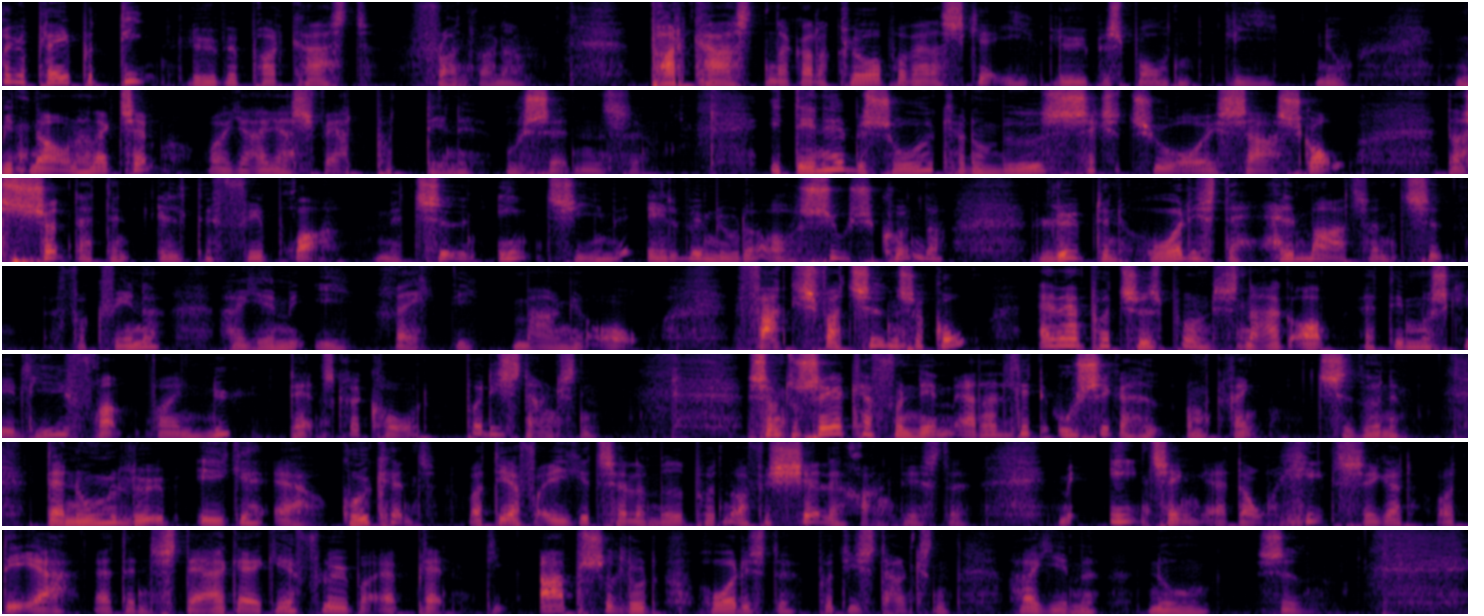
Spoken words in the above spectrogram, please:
trykke play på din løbepodcast Frontrunner. Podcasten, der gør dig klogere på, hvad der sker i løbesporten lige nu. Mit navn er Henrik Thiem, og jeg er svært på denne udsendelse. I denne episode kan du møde 26-årige Sara Skov, der søndag den 11. februar med tiden 1 time 11 minutter og 7 sekunder løb den hurtigste halvmarathon-tid for kvinder herhjemme i rigtig mange år. Faktisk var tiden så god, at man på et tidspunkt snakker om, at det måske lige frem var en ny dansk rekord på distancen. Som du sikkert kan fornemme, er der lidt usikkerhed omkring tiderne, da nogle løb ikke er godkendt og derfor ikke tæller med på den officielle rangliste. Men én ting er dog helt sikkert, og det er, at den stærke AGF-løber er blandt de absolut hurtigste på distancen herhjemme nogensinde.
